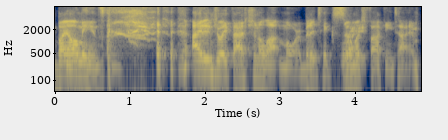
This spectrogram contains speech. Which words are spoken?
by all means, I'd enjoy fashion a lot more. But it takes so much fucking time.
